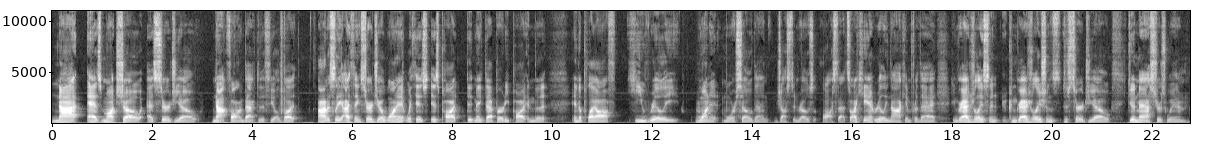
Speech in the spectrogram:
Not as much so as Sergio not falling back to the field, but honestly, I think Sergio won it with his his putt. Did make that birdie putt in the in the playoff he really won it more so than Justin Rose lost that. So I can't really knock him for that. Congratulations congratulations to Sergio. Good Masters win.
